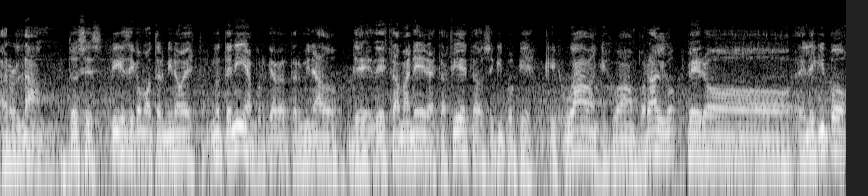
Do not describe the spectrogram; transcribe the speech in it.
a Roldán. Entonces, fíjese cómo terminó esto. No tenía por qué haber terminado de, esta manera esta fiesta, dos equipos que, que, jugaban, que jugaban por algo, pero el equipo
